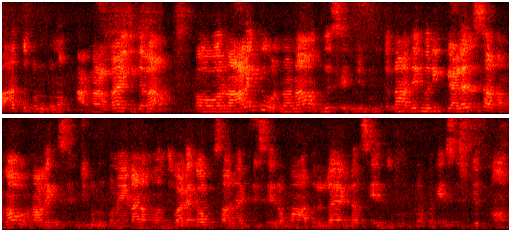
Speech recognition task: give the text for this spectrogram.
பார்த்து கொடுக்கணும். அதனாலதான் இதெல்லாம் ஒரு நாளைக்கு ஒன்னொன்னா வந்து செஞ்சு கொடுத்துடணும். அதே மாதிரி கிளறு சாதம்னா ஒரு நாளைக்கு செஞ்சு கொடுக்கணும். ஏன்னா நம்ம வந்து வடகாப்பு சாதம் எப்படி செய்யறோமோ அதுல எல்லாம் சேர்ந்து கொடுக்குற மாதிரியே செஞ்சிடணும்.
